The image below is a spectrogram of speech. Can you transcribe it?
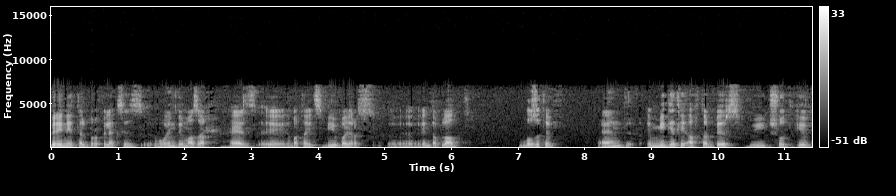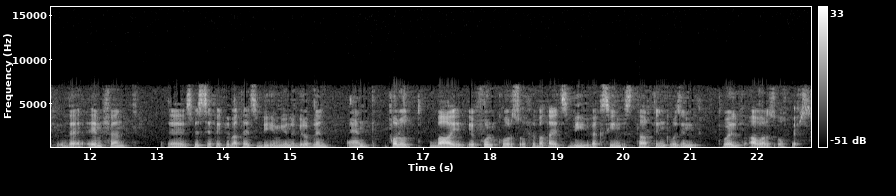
Perinatal prophylaxis when the mother has a hepatitis B virus uh, in the blood, positive, and immediately after birth we should give the infant uh, specific hepatitis B immunoglobulin and followed by a full course of hepatitis B vaccine starting within 12 hours of birth.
